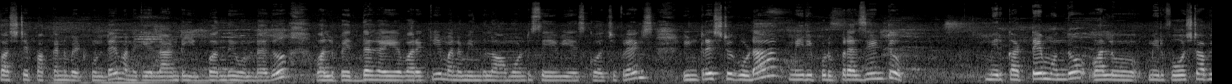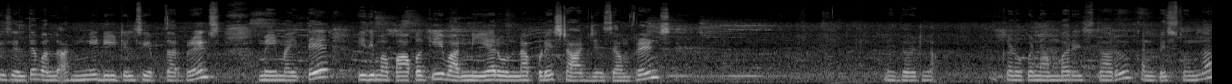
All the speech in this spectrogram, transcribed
ఫస్ట్ పక్కన పెట్టుకుంటే మనకి ఎలాంటి ఇబ్బంది ఉండదు. వాళ్ళు పెద్దగా అయ్యే వరకు మనం ఇందులో అమౌంట్ సేవ్ చేసుకోవచ్చు ఫ్రెండ్స్. ఇంట్రెస్ట్ కూడా మీరు ఇప్పుడు ప్రజెంట్ మీరు కట్టే ముందు వాళ్ళు మీరు పోస్ట్ ఆఫీస్ వెళ్తే వాళ్ళు అన్ని డీటెయిల్స్ చెప్తారు ఫ్రెండ్స్. మేమైతే ఇది మా పాపకి వన్ ఇయర్ ఉన్నప్పుడే స్టార్ట్ చేసాం ఫ్రెండ్స్. ఇదో ఇట్లా. ఇక్కడ ఒక నంబర్ ఇస్తారు కనిపిస్తుందా?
